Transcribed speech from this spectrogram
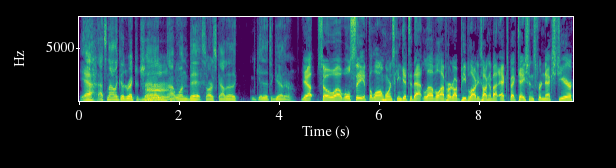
yeah, that's not a good record, Chad. Mm. Not one bit. So Sark's got to get it together. Yep. So uh, we'll see if the Longhorns can get to that level. I've heard our people already talking about expectations for next year.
